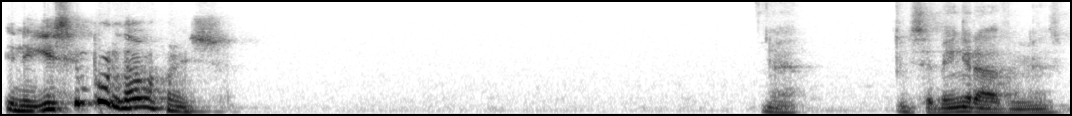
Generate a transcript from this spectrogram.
E ninguém se importava com isso. É, isso é bem grave mesmo.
